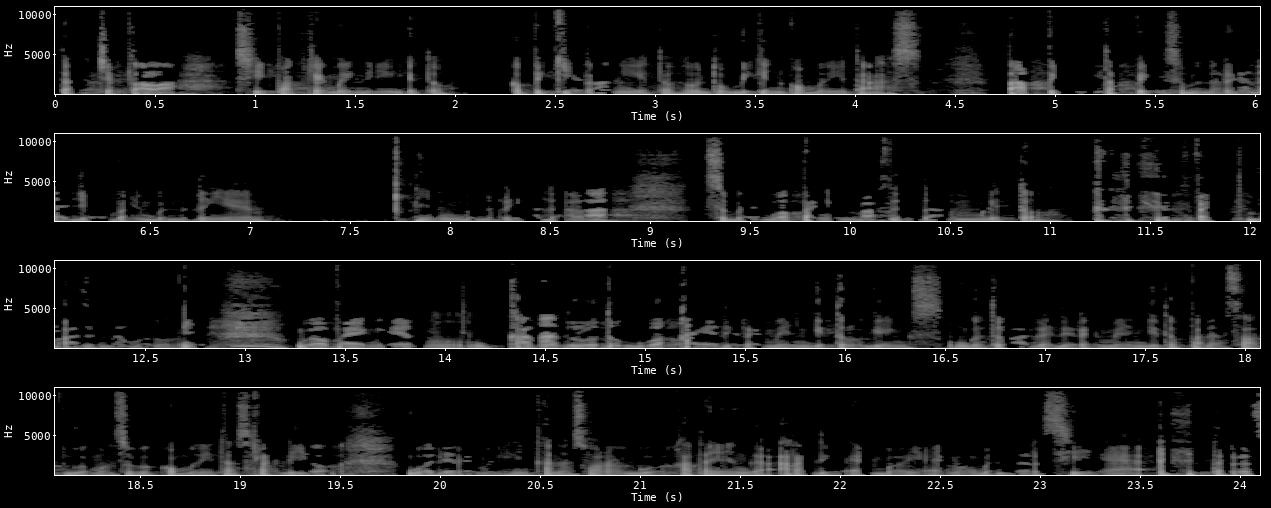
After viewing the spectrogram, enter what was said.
terciptalah si podcast ini gitu. Kepikiran gitu untuk bikin komunitas. Tapi tapi sebenarnya ada jawaban yang benernya yang benernya adalah sebenarnya gue pengen bahas dendam gitu. Pengen bahas dendam maksudnya. Gue pengen karena dulu tuh gue kayak diremehin gitu loh gengs. Gue tuh agak diremehin gitu pada saat gue masuk ke komunitas radio. Gue diremehin karena suara gue katanya nggak radioable ya emang bener sih ya. Terus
